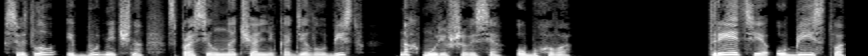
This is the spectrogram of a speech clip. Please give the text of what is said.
Светло и буднично спросил начальник отдела убийств нахмурившегося Обухова. «Третье убийство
